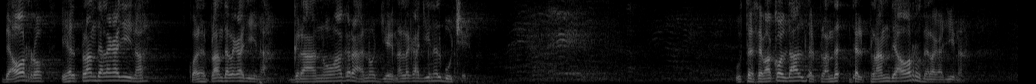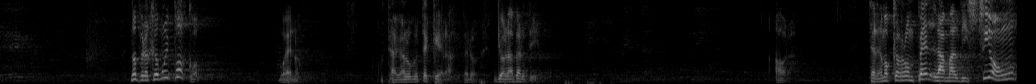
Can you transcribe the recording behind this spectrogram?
de ahorro y es el plan de la gallina. ¿Cuál es el plan de la gallina? Grano a grano llena la gallina el buche. Usted se va a acordar del plan de, del plan de ahorro de la gallina. No, pero es que muy poco. Bueno, usted haga lo que usted quiera, pero yo le advertí. Ahora, tenemos que romper la maldición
